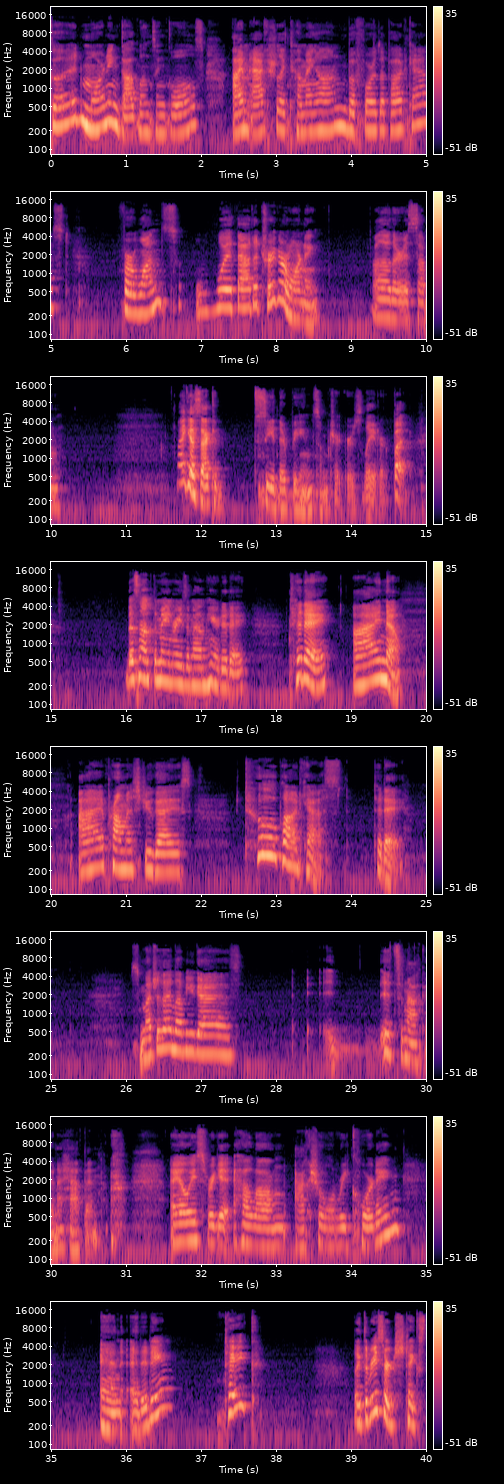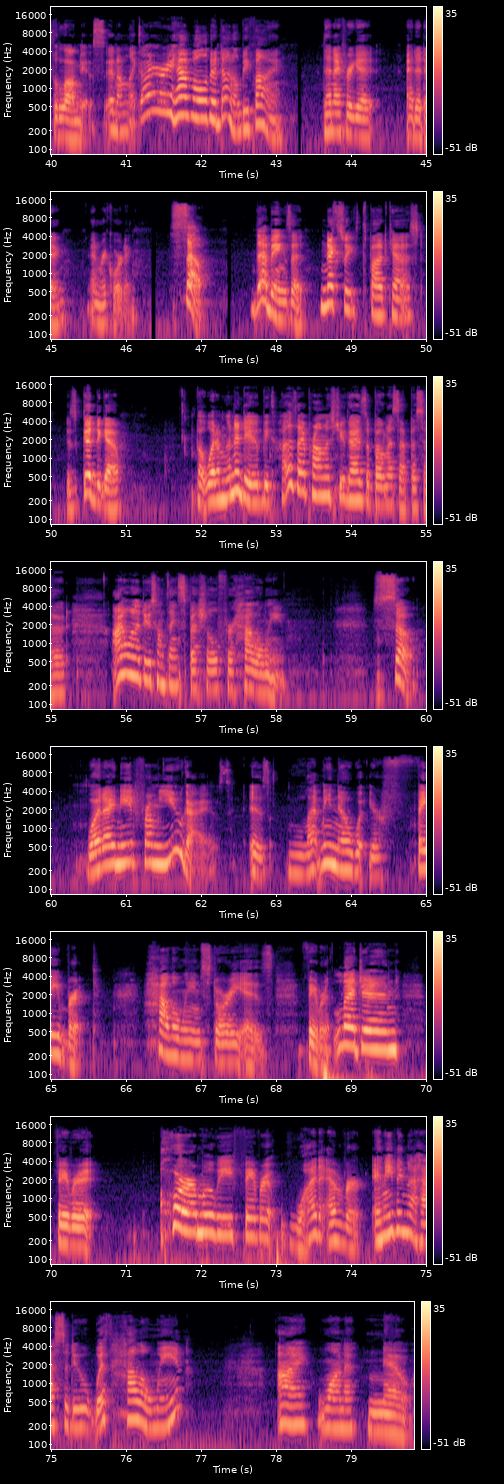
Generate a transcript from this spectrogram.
Good morning, goblins and ghouls. I'm actually coming on before the podcast for once without a trigger warning. Although there is some. I guess I could see there being some triggers later, but that's not the main reason I'm here today. Today, I know I promised you guys two podcasts today. As much as I love you guys, it, it's not going to happen. I always forget how long actual recording and editing take. Like the research takes the longest, and I'm like, I already have all of it done, it'll be fine. Then I forget editing and recording. So, that being said, next week's podcast is good to go. But what I'm going to do, because I promised you guys a bonus episode, I want to do something special for Halloween. So, what I need from you guys is let me know what your favorite Halloween story is. Favorite legend, favorite horror movie, favorite whatever. Anything that has to do with Halloween, I want to know.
